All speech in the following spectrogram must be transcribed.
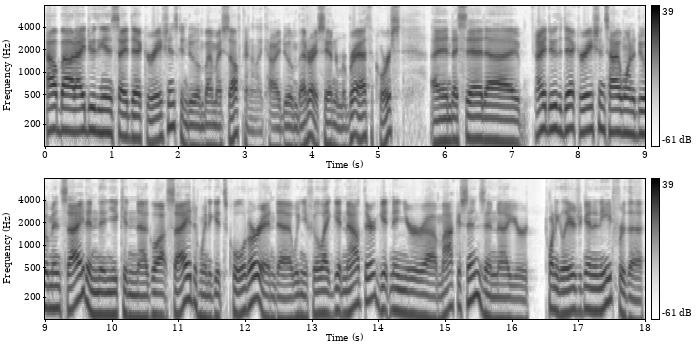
how about I do the inside decorations? Can do them by myself, kind of like how I do them better. I say under my breath, of course. And I said, uh, I do the decorations how I want to do them inside, and then you can uh, go outside when it gets colder. And uh, when you feel like getting out there, getting in your uh, moccasins and uh, your 20 layers you're going to need for the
